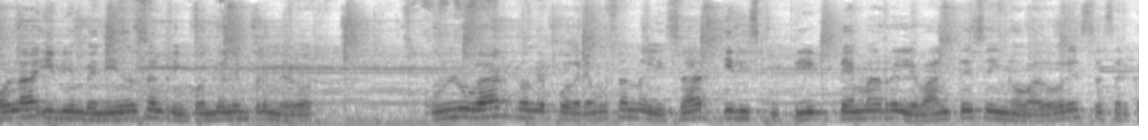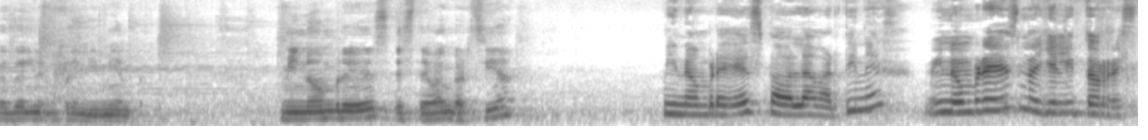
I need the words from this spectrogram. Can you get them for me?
Hola y bienvenidos al Rincón del Emprendedor, un lugar donde podremos analizar y discutir temas relevantes e innovadores acerca del emprendimiento. Mi nombre es Esteban García. Mi nombre es Paola Martínez. Mi nombre es Nayeli Torres.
